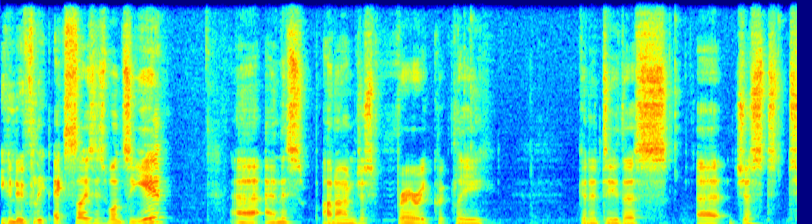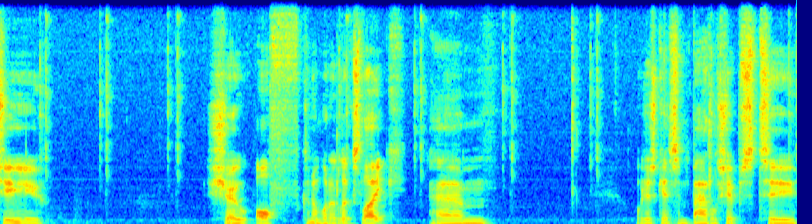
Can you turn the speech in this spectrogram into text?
You can do fleet exercises once a year, uh, and this, and I'm just very quickly going to do this uh, just to show off kind of what it looks like. Um, we'll just get some battleships to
